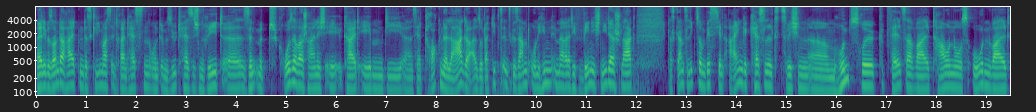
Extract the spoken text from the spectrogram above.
Naja, die Besonderheiten des Klimas in Rheinhessen und im südhessischen Ried äh, sind mit großer Wahrscheinlichkeit eben die äh, sehr trockene Lage. Also da gibt es insgesamt ohnehin immer relativ wenig Niederschlag. Das Ganze liegt so ein bisschen eingekesselt zwischen ähm, Hunsrück, Pfälzerwald, Taunus, Odenwald.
